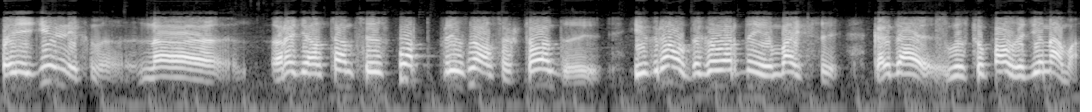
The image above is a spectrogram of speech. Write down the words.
понедельник на радиостанции «Спорт» признался, что он играл договорные матчи, когда выступал за «Динамо».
